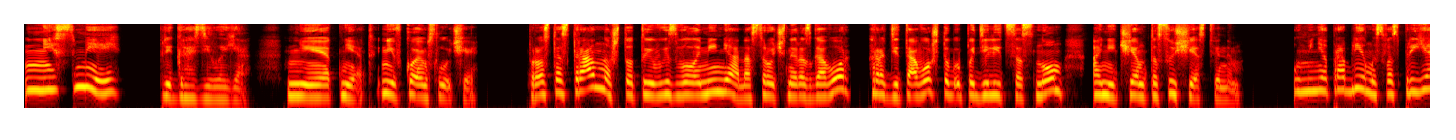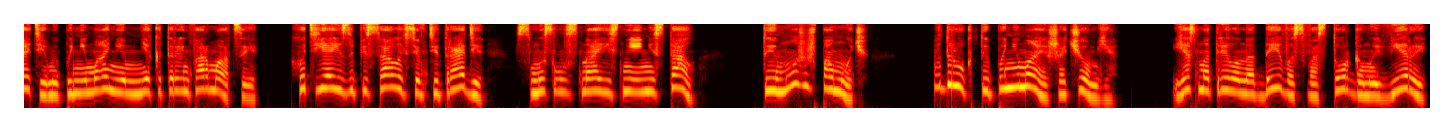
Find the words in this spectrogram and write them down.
«Не смей», — пригрозила я. «Нет, нет, ни в коем случае. Просто странно, что ты вызвала меня на срочный разговор ради того, чтобы поделиться сном, а не чем-то существенным. У меня проблемы с восприятием и пониманием некоторой информации, Хоть я и записала все в тетради, смысл сна яснее не стал. Ты можешь помочь? Вдруг ты понимаешь, о чем я?» Я смотрела на Дэйва с восторгом и верой,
